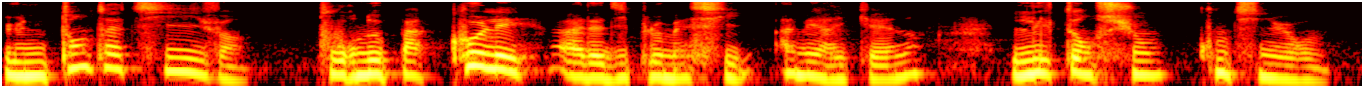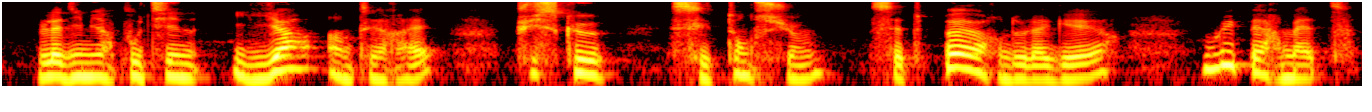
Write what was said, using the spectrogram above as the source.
une tentative pour ne pas coller à la diplomatie américaine, les tensions continueront. Vladimir Poutine y a intérêt, puisque ces tensions, cette peur de la guerre, lui permettent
